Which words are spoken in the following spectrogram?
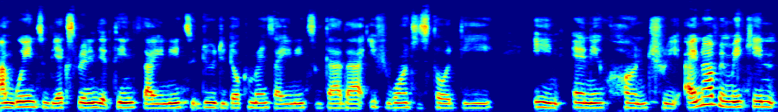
I'm going to be explaining the things that you need to do, the documents that you need to gather if you want to study in any country. I know I've been making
